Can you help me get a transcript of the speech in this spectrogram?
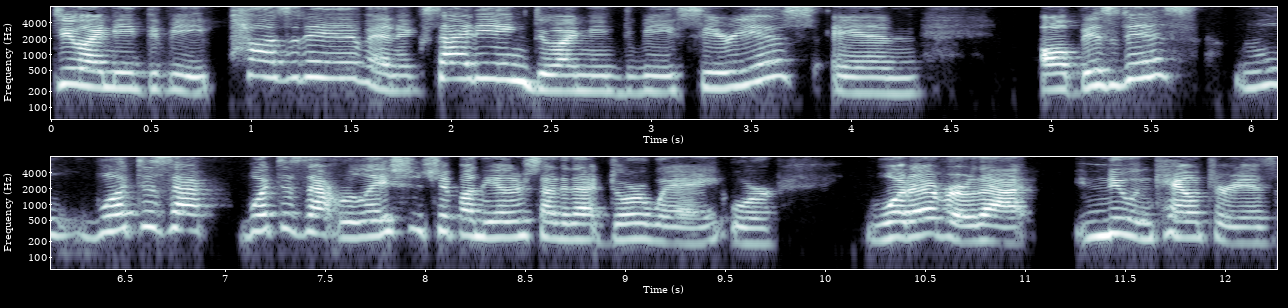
Do I need to be positive and exciting? Do I need to be serious and all business? What does that what does that relationship on the other side of that doorway or whatever that new encounter is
